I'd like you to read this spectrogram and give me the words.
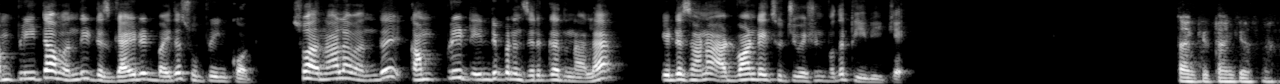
கம்ப்ளீட்டாக வந்து it is guided by the supreme court so அதனால வந்து கம்ப்ளீட் இண்டிபெண்டன்ஸ் இருக்கிறதுனால it is an advantage situation for the TVK thank you thank you sir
